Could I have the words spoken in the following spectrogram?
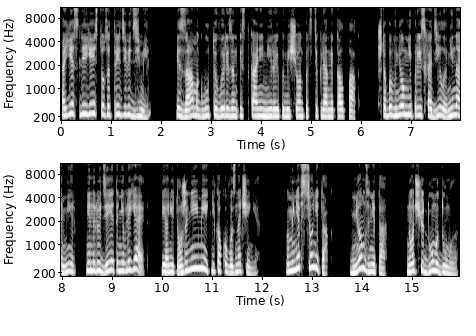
А если есть, то за три девять земель. И замок будто вырезан из ткани мира и помещен под стеклянный колпак. Чтобы в нем не происходило ни на мир, ни на людей это не влияет, и они тоже не имеют никакого значения. У меня все не так. Днем занята, ночью думы думаю,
